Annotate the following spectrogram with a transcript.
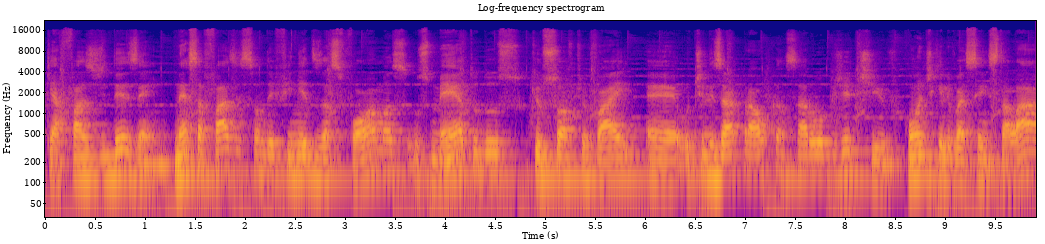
que é a fase de desenho. Nessa fase são definidas as formas, os métodos que o software vai é, utilizar para alcançar o objetivo, onde que ele vai ser instalado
